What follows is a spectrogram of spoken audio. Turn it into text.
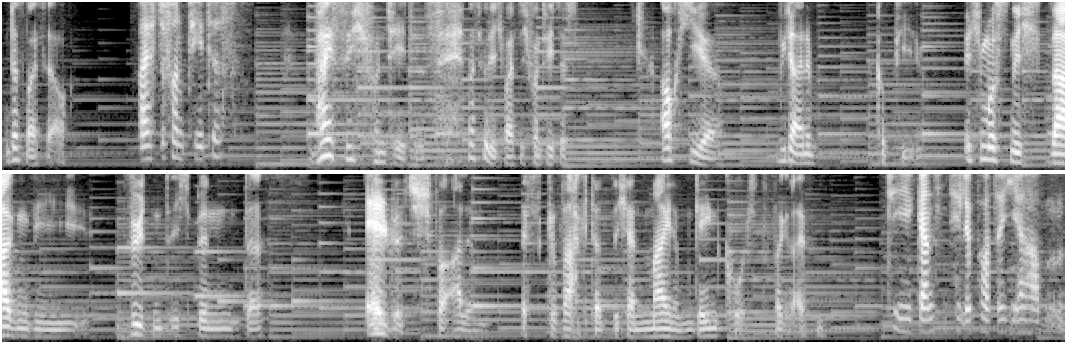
Und das weiß er auch. Weißt du von Tethys? Weiß ich von Tethys. Natürlich weiß ich von Tethys. Auch hier wieder eine Kopie. Ich muss nicht sagen, wie wütend ich bin, dass Eldritch vor allem es gewagt hat, sich an meinem Gamecode zu vergreifen. Die ganzen Teleporter hier haben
